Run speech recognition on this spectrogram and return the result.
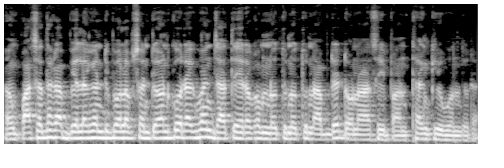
এবং পাশে থাকা বেল আইকনটি অল অপশানটি অন করে রাখবেন, যাতে এরকম নতুন নতুন আপডেট অনায়াসেই পান। থ্যাংক ইউ বন্ধুরা।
